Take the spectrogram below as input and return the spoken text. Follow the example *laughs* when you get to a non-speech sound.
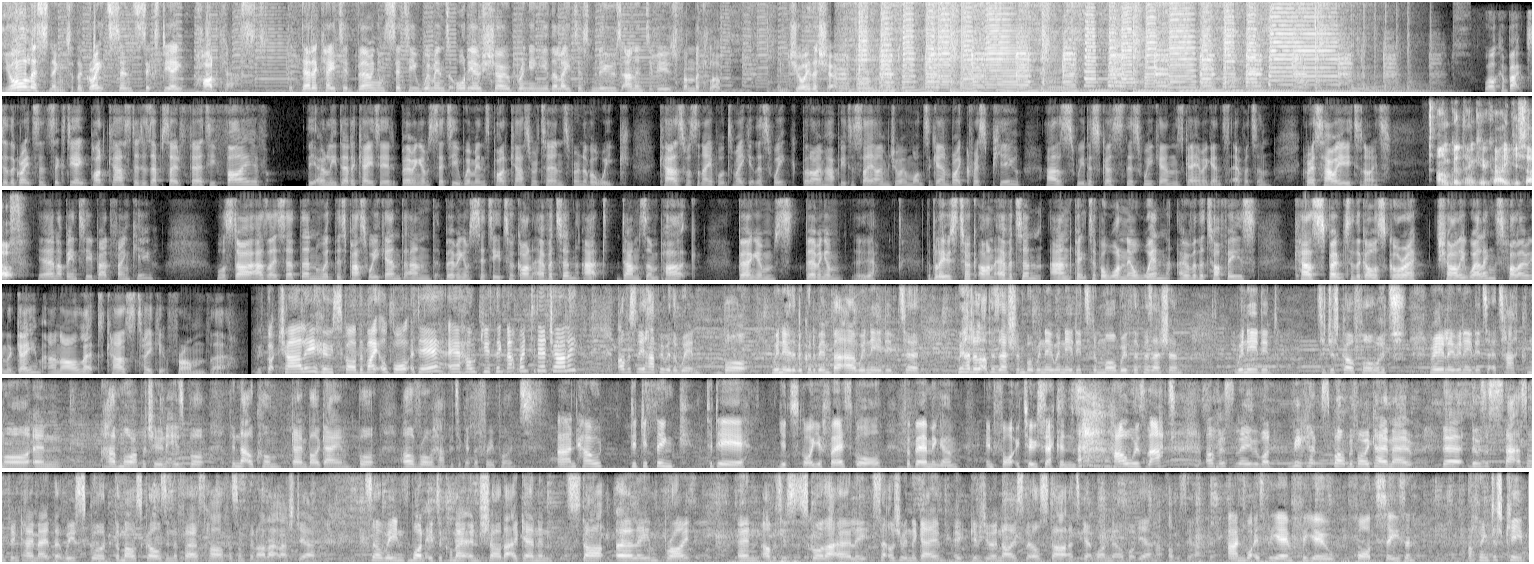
You're listening to the Great Since 68 podcast, the dedicated Birmingham City women's audio show bringing you the latest news and interviews from the club. Enjoy the show. Welcome back to the Great Since 68 podcast. It is episode 35. The only dedicated Birmingham City women's podcast returns for another week. Kaz was unable to make it this week, but I'm happy to say I'm joined once again by Chris Pugh as we discuss this weekend's game against Everton. Chris, how are you tonight? I'm good, thank you, Craig. Yourself? Yeah, not been too bad, thank you. We'll start, as I said then, with this past weekend, and Birmingham City took on Everton at Damson Park. Birmingham, Birmingham, uh, yeah. The Blues took on Everton and picked up a 1 0 win over the Toffees. Kaz spoke to the goal scorer Charlie Wellings following the game, and I'll let Kaz take it from there. We've got Charlie who scored the vital goal today. Uh, how do you think that went today, Charlie? Obviously happy with the win, but we knew that we could have been better. We needed to. We had a lot of possession, but we knew we needed to do more with the possession. We needed to just go forwards. *laughs* Really, we needed to attack more and have more opportunities. But I think that'll come game by game. But overall, we're happy to get the three points. And how did you think today you'd score your first goal for Birmingham in 42 seconds. How was that? Obviously, we, want, we spoke before we came out that there was a stat or something came out that we scored the most goals in the first half or something like that last year. So we wanted to come out and show that again and start early and bright. And obviously score that early it settles you in the game. It gives you a nice little starter to get 1-0. But yeah, obviously happy. And what is the aim for you for the season? I think just keep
